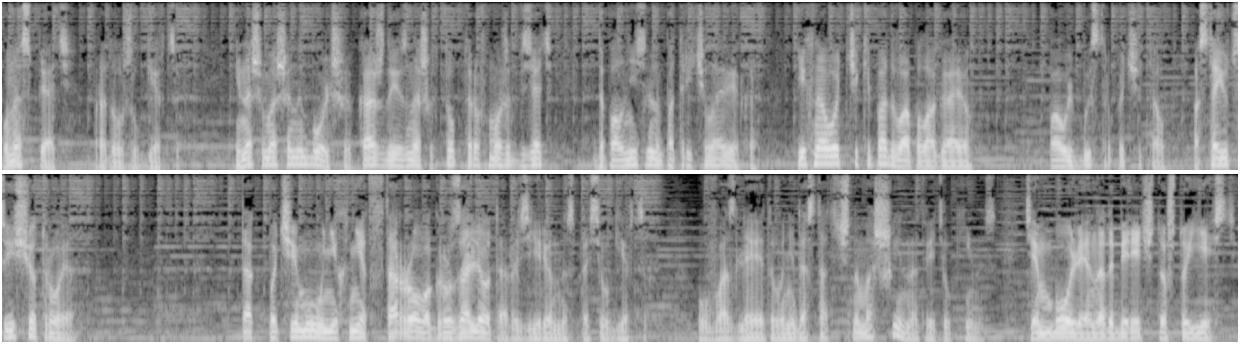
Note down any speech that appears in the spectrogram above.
«У нас пять», — продолжил герцог. И наши машины больше. Каждый из наших топтеров может взять дополнительно по три человека. Их наводчики по два, полагаю. Пауль быстро почитал. Остаются еще трое. «Так почему у них нет второго грузолета?» — разъяренно спросил герцог. «У вас для этого недостаточно машин», — ответил Кинес. «Тем более надо беречь то, что есть».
